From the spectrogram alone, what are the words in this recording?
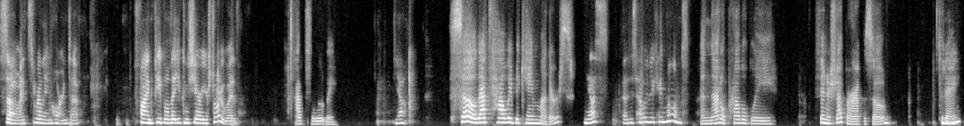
so it's really important to find people that you can share your story with absolutely yeah so that's how we became mothers yes that is how we became moms and that'll probably finish up our episode today mm-hmm.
